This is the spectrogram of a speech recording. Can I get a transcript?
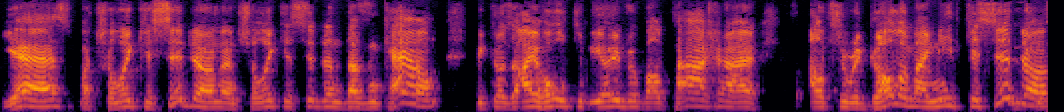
Yes, but Shalik Sidron and Shalik Sidron doesn't count because I hold to be over Baltacha. Also, regolim, I need Kisidron.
